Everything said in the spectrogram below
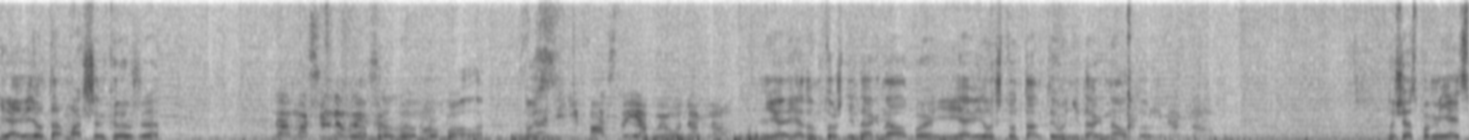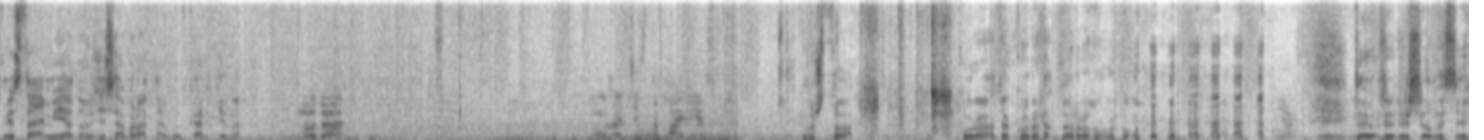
Я видел, там машинка уже Да, машина выезжала. но, обрубала. Ну, кстати, не факт, что я бы его догнал. не, я думаю, тоже не догнал бы. И я видел, что там ты его не догнал тоже. Догнал. Но сейчас поменяйтесь местами, я думаю, здесь обратная будет картина. Ну да. Ну уже чисто по весу. Ну что, аккуратно, аккуратно, Ром, Ром. Ты уже решил на себя.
